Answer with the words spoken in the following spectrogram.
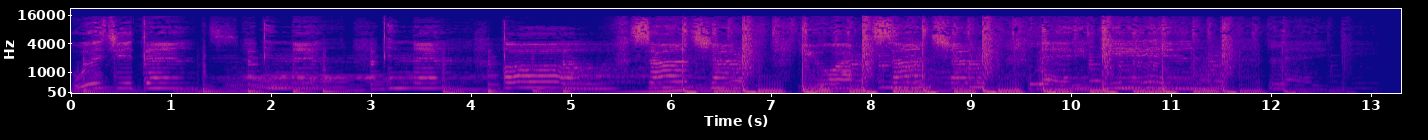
Would you dance?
